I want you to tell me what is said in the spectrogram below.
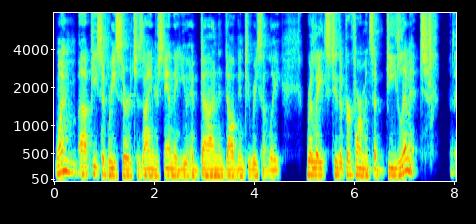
One uh, piece of research, as I understand that you have done and delved into recently, relates to the performance of D-Limit, which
